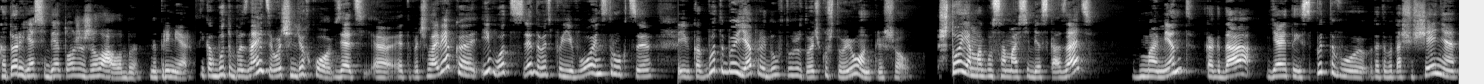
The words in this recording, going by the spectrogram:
которой я себе тоже желала бы, например. И как будто бы, знаете, очень легко взять э, этого человека и вот следовать по его инструкции. И как будто бы я приду в ту же точку, что и он пришел. Что я могу сама себе сказать в момент, когда я это испытываю, вот это вот ощущение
